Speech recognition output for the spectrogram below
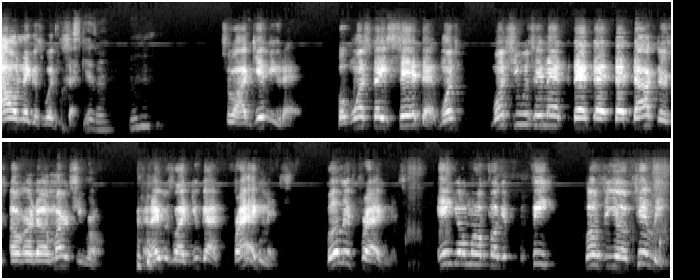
all niggas wouldn't say. Excuse me. hmm So I give you that. But once they said that, once once you was in that that that that doctor's or, or the emergency room, and they was like, you got fragments, bullet fragments in your motherfucking feet, close to your Achilles.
